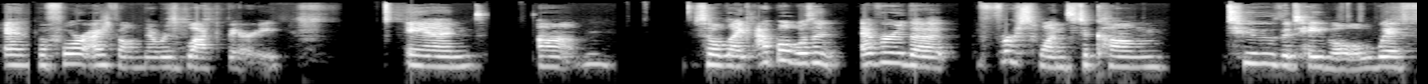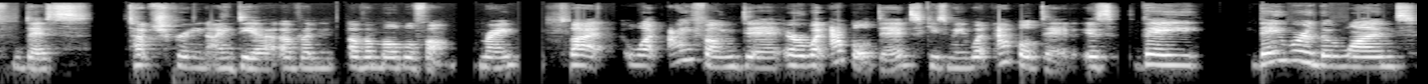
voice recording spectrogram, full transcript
And before iPhone, there was BlackBerry, and um, so like Apple wasn't ever the first ones to come to the table with this touchscreen idea of an of a mobile phone, right? But what iPhone did or what Apple did, excuse me, what Apple did is they they were the ones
